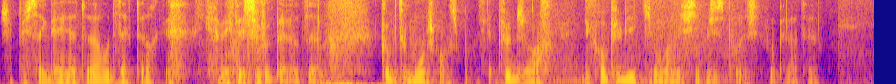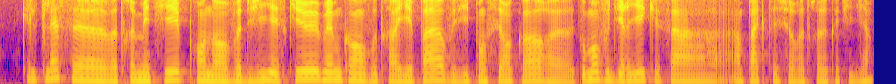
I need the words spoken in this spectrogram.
J'ai plus ça avec des réalisateurs ou des acteurs qu'avec des chefs opérateurs. Comme tout le monde, je pense. Qu'il y a peu de gens du grand public qui vont voir des films juste pour les chefs opérateurs. Quelle place euh, votre métier prend dans votre vie? Est-ce que même quand vous travaillez pas, vous y pensez encore? Euh, Comment vous diriez que ça impacte sur votre quotidien?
